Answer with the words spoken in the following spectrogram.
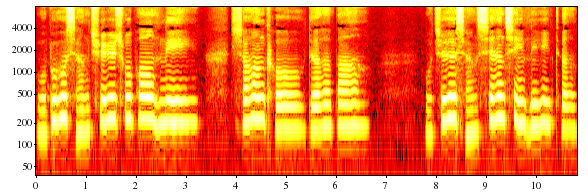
我不想去触碰你伤口的疤，我只想掀起你的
